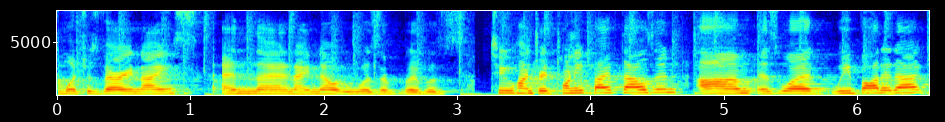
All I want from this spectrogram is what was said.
which was very nice. And then I know it was a, it was 225,000 um, is what we bought it at,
